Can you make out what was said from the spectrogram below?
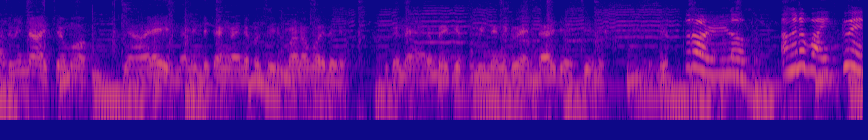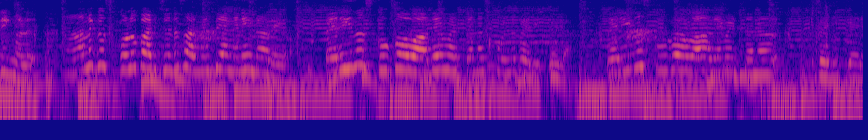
അത് പിന്നെ ആഴ്ചമ്മോ ഞാനേ ഇന്നലെ എന്റെ ചങ്ങാന്റെ ഇപ്പൊ സിനിമ കാണാൻ പോയതിന്. പിന്നെ നേരം വൈകിയപ്പോ പിന്നെ അങ്ങോട്ട് എന്താ ചേച്ചിന് ഇത്ര ഉള്ളു. അങ്ങനെ ബൈക്ക് വരും നിങ്ങൾ. ഞാനൊക്കെ സ്കൂളിൽ പഠിച്ചതിന്റെ സമയത്ത് എങ്ങനെയെന്ന് അറിയോ? പെരീന്ന് സ്കൂൾ പോവാതെ തന്നെ സ്കൂളിൽ പെരിക്കര പെരീന്ന് സ്കൂൾ പോവാ അതേ തന്നെ പെരിക്കര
